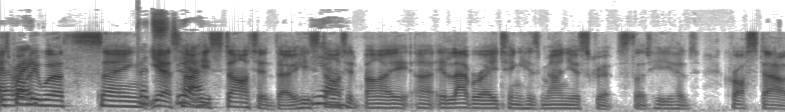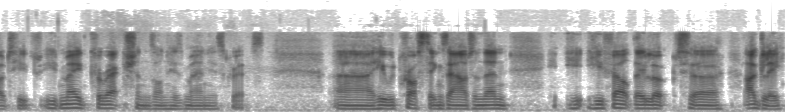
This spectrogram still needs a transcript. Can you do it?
It's probably right? worth saying, But, yes, yeah. how he started, though. He Yeah. started by uh, elaborating his manuscripts that he had crossed out. He'd, he'd made corrections on his manuscripts. Uh, he would cross things out, and then he, he felt they looked uh, ugly.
